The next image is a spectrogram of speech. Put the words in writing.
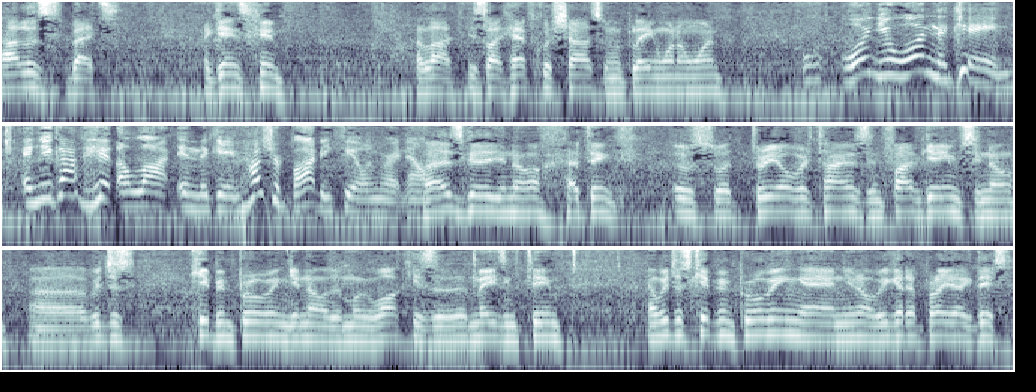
I lose bets against him a lot. It's like half court shots when we're playing one-on-one. Well, you won the game, and you got hit a lot in the game. How's your body feeling right now? Uh, it's good, you know. I think it was what three overtimes in five games. You know, uh, we just keep improving. You know, the Milwaukee is an amazing team, and we just keep improving. And you know, we got to play like this.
